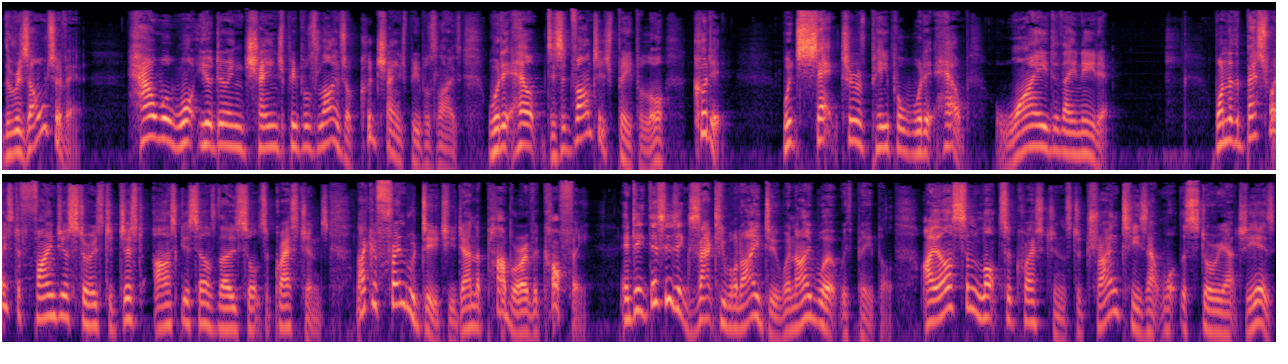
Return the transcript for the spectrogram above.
The result of it? How will what you're doing change people's lives or could change people's lives? Would it help disadvantaged people or could it? Which sector of people would it help? Why do they need it? One of the best ways to find your story is to just ask yourselves those sorts of questions, like a friend would do to you down the pub or over coffee. Indeed, this is exactly what I do when I work with people. I ask them lots of questions to try and tease out what the story actually is.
